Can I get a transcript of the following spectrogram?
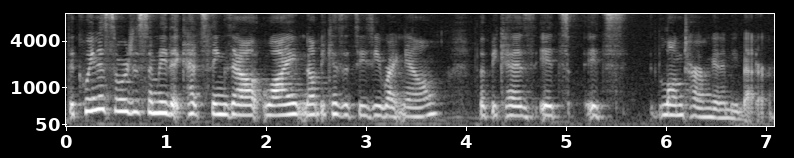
the Queen of Swords is somebody that cuts things out. Why? Not because it's easy right now, but because it's it's long term going to be better.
